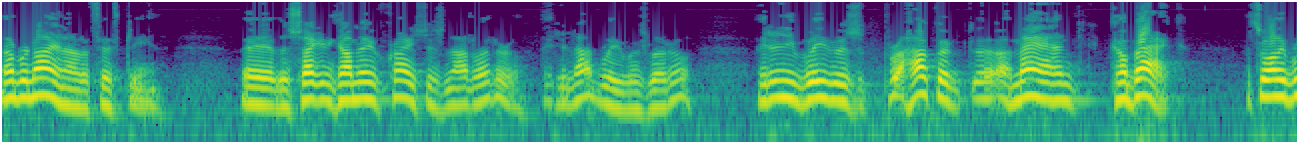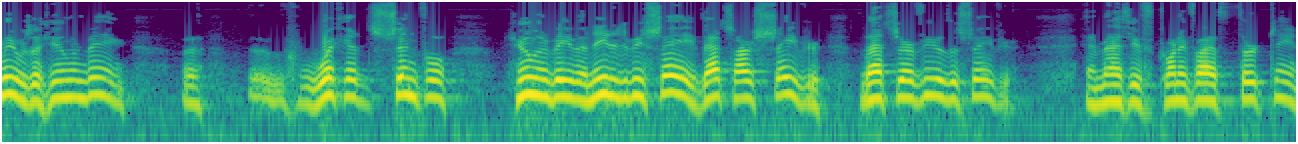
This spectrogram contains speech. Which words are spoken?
Number 9 out of 15. Uh, the second coming of Christ is not literal. They did not believe it was literal. They didn't even believe it was, how could uh, a man come back? That's all they believed was a human being. A, wicked, sinful human being that needed to be saved. That's our Savior. That's our view of the Savior. In Matthew 25, 13,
